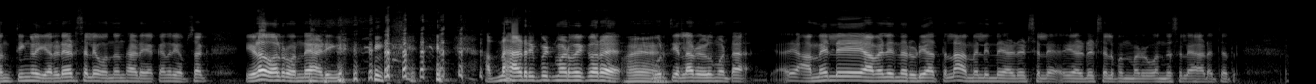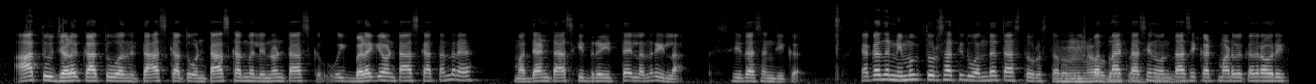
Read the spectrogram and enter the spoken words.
ಒಂದು ತಿಂಗಳು ಎರಡೆರಡು ಸಲ ಒಂದೊಂದು ಹಾಡು. ಯಾಕಂದ್ರೆ ಎಬ್ಸಾಕ್ ಇಳವಲ್ರಿ ಒಂದೇ ಹಾಡಿಗೆ. ಅದನ್ನ ಹಾಡು ರಿಪೀಟ್ ಮಾಡ್ಬೇಕವ್ರೆ ಪೂರ್ತಿ ಎಲ್ಲರೂ ಹೇಳು ಮಟ. ಆಮೇಲೆ ಆಮೇಲಿಂದ ರೂಢಿ ಆತಲ್ಲ ಆಮೇಲಿಂದ ಎರಡೆರಡು ಸಲ ಎರಡೆರಡು ಸಲ ಬಂದ್ ಮಾಡ್ರಿ ಒಂದೇ ಸಲ ಹಾಡು ಹಚ್ಚತ್ರ. ಆತು ಜಳಕ್ ಆತು ಒಂದು ಟಾಸ್ಕ್ ಆತು ಒಂದು ಟಾಸ್ಕ್ ಆದ್ಮೇಲೆ ಇನ್ನೊಂದು ಟಾಸ್ಕ್ ಈಗ ಬೆಳಗ್ಗೆ ಒಂದು ಟಾಸ್ಕ್ ಆತಂದ್ರೆ ಮಧ್ಯಾಹ್ನ ಟಾಸ್ಕ್ ಇದ್ರೆ ಇತ್ತ ಇಲ್ಲಾಂದ್ರೆ ಇಲ್ಲ. ಸೀದಾ ಸಂಜಿಕ. ಯಾಕಂದ್ರೆ ನಿಮಗೆ ತೋರ್ಸಾತಿದ್ ಒಂದೇ ತಾಸು ತೋರಿಸ್ತಾರ ಇಪ್ಪತ್ನಾಲ್ಕು ತಾಸಿನ ಒಂದು ತಾಸಿಗೆ ಕಟ್ ಮಾಡ್ಬೇಕಾದ್ರೆ ಅವ್ರಿಗೆ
